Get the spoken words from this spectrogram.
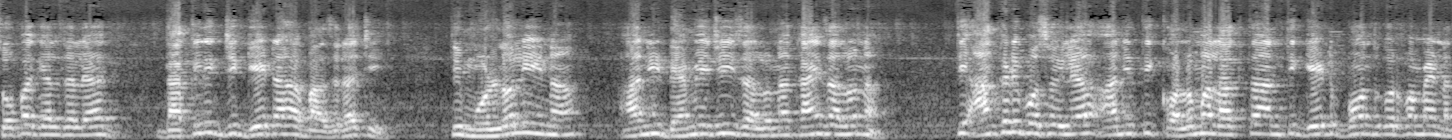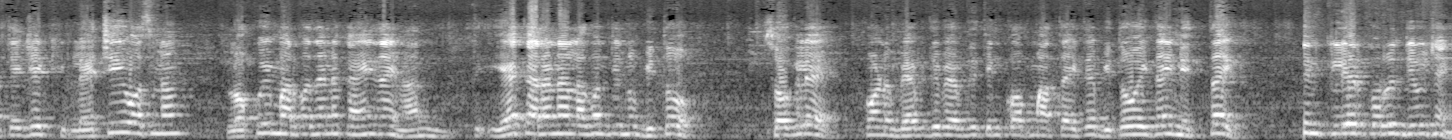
चोवपाक गेले जाल्यार धाकली जी गेट आहा बाजाराची ती मोडलोली ना आनी डॅमेजय जालो ना कांय जालो ना ती आंकडी बसयल्या आनी ती कॉलमां लागता आनी ती गेट बंद करपाक मेळना. तेजे लॅचीय वचना लॉकूय मारपाक जायना कांय जायना. आनी हे कारणा लागून तिनू भितो सगळे कोण बेबदी बेबदी थिंग कॉप मारताय ते भितर वयताय न्हिदताय क्लियर करून दिवचें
